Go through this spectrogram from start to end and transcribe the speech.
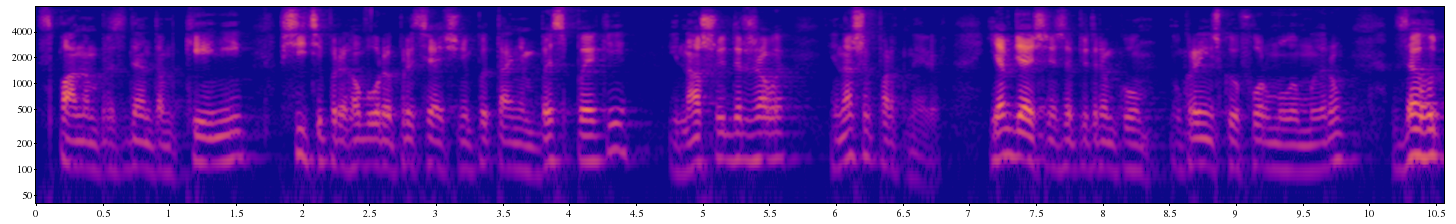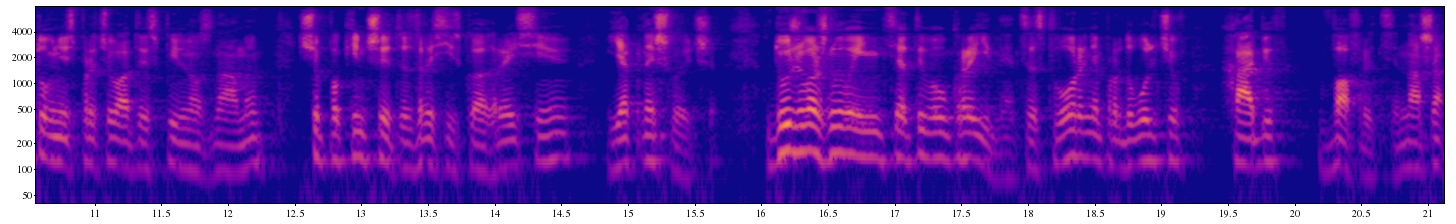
з паном президентом Кенії. Всі ці переговори присвячені питанням безпеки і нашої держави, і наших партнерів. Я вдячний за підтримку української формули миру, за готовність працювати спільно з нами, щоб покінчити з російською агресією якнайшвидше. Дуже важлива ініціатива України це створення продовольчих хабів в Африці. Наша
